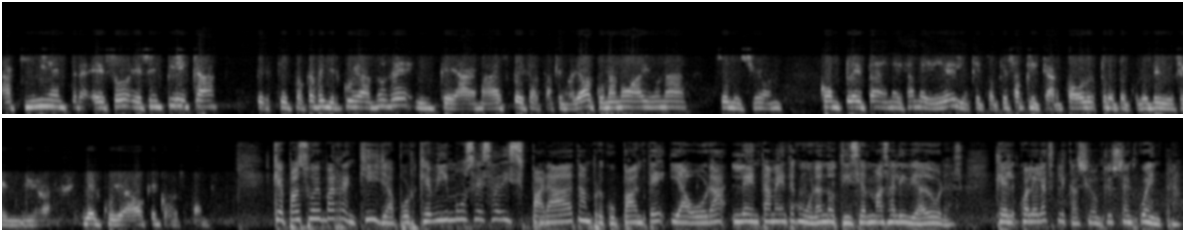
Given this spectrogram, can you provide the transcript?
aquí mientras eso, eso implica pues, que toca seguir cuidándose y que además, pues, hasta que no haya vacuna no hay una solución completa en esa medida y lo que toca es aplicar todos los protocolos de bioseguridad del cuidado que corresponde. ¿Qué pasó en Barranquilla? ¿Por qué vimos esa disparada tan preocupante y ahora lentamente como unas noticias más aliviadoras? ¿Qué, ¿Cuál es la explicación que usted encuentra?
